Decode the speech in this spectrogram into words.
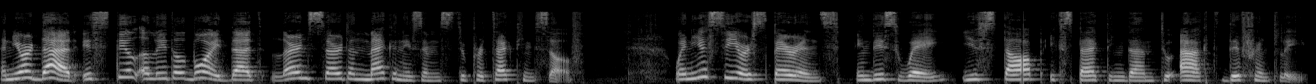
And your dad is still a little boy that learns certain mechanisms to protect himself. When you see your parents in this way, you stop expecting them to act differently.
